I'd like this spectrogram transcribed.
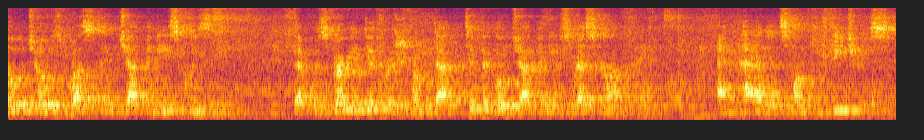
dojo's rustic Japanese cuisine that was very different from that typical Japanese restaurant food and had its funky features.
